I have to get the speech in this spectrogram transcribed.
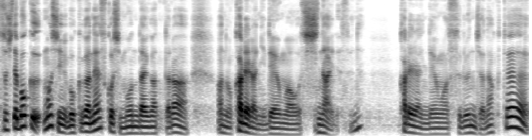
そして僕もし僕がね少し問題があったらあの彼らに電話をしないですよね。彼らに電話するんじゃなくて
